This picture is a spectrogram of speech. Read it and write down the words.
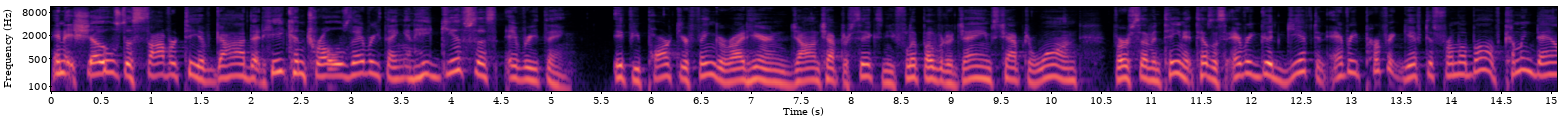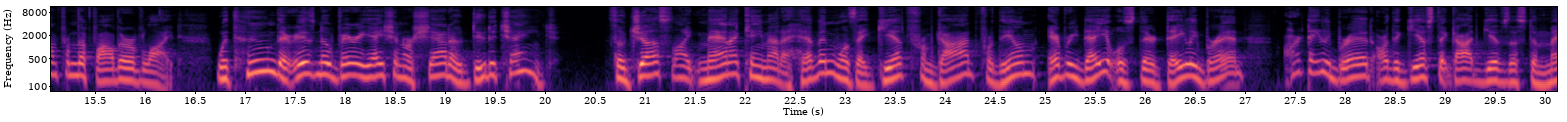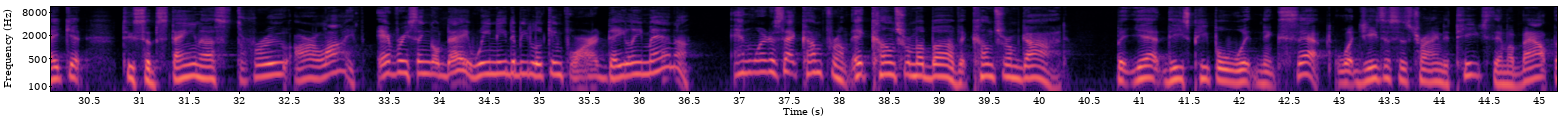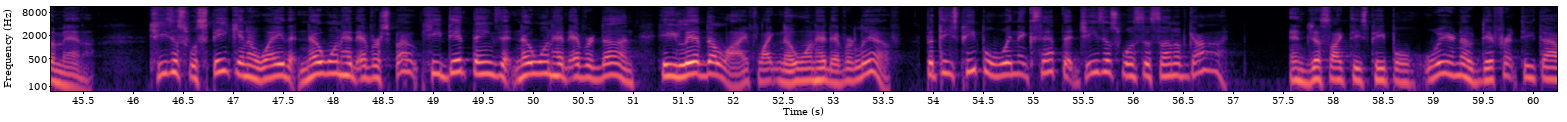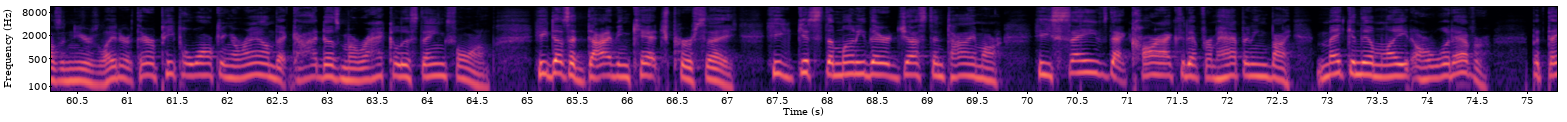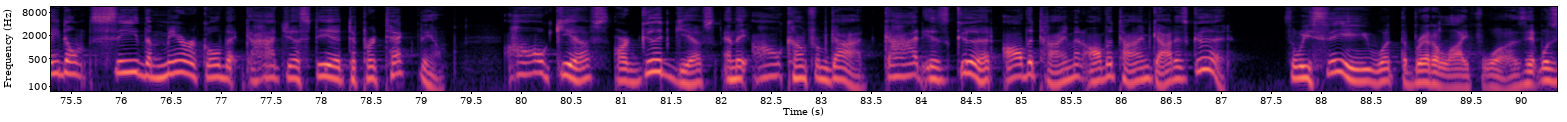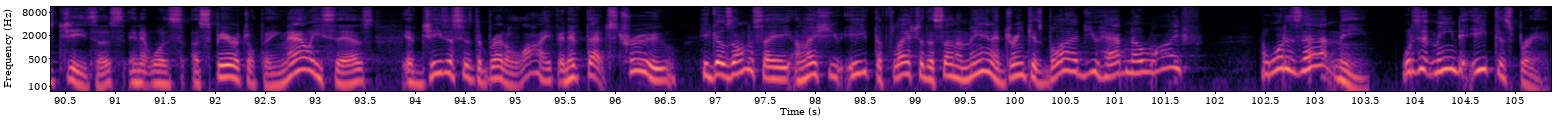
And it shows the sovereignty of God that He controls everything and He gives us everything. If you park your finger right here in John chapter 6 and you flip over to James chapter 1, verse 17, it tells us every good gift and every perfect gift is from above, coming down from the Father of light with whom there is no variation or shadow due to change. So just like manna came out of heaven was a gift from God for them every day, it was their daily bread. Our daily bread are the gifts that God gives us to make it, to sustain us through our life. Every single day, we need to be looking for our daily manna. And where does that come from? It comes from above, it comes from God. But yet, these people wouldn't accept what Jesus is trying to teach them about the manna. Jesus was speaking in a way that no one had ever spoke. He did things that no one had ever done. He lived a life like no one had ever lived. But these people wouldn't accept that Jesus was the Son of God. And just like these people, we're no different 2,000 years later. There are people walking around that God does miraculous things for them. He does a diving catch, per se. He gets the money there just in time, or he saves that car accident from happening by making them late, or whatever. But they don't see the miracle that God just did to protect them. All gifts are good gifts, and they all come from God. God is good all the time, and all the time, God is good. So we see what the bread of life was. It was Jesus, and it was a spiritual thing. Now he says, if Jesus is the bread of life, and if that's true, he goes on to say, unless you eat the flesh of the Son of Man and drink his blood, you have no life. And what does that mean? What does it mean to eat this bread?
